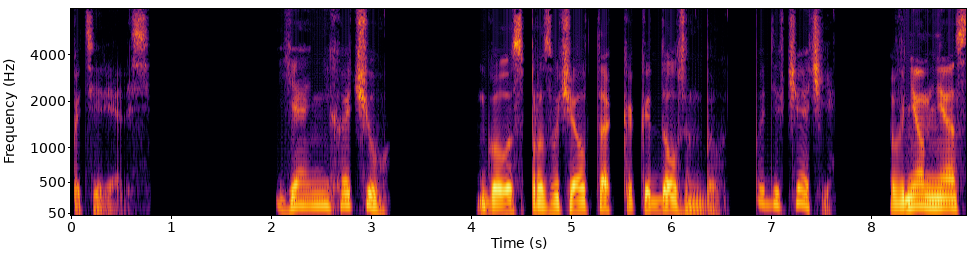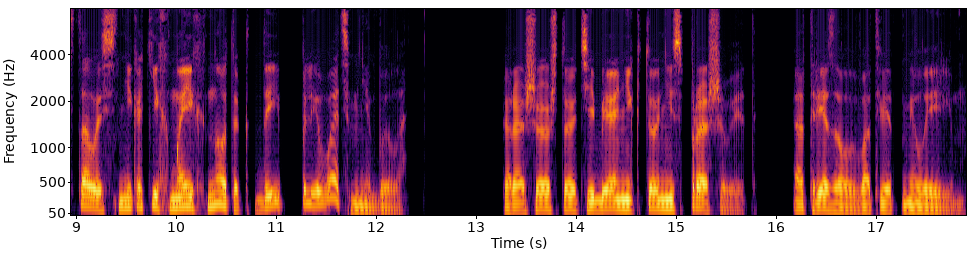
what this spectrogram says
потерялись. «Я не хочу». Голос прозвучал так, как и должен был, по-девчачьи. В нем не осталось никаких моих ноток, да и плевать мне было. «Хорошо, что тебя никто не спрашивает», — отрезал в ответ милый Рим.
